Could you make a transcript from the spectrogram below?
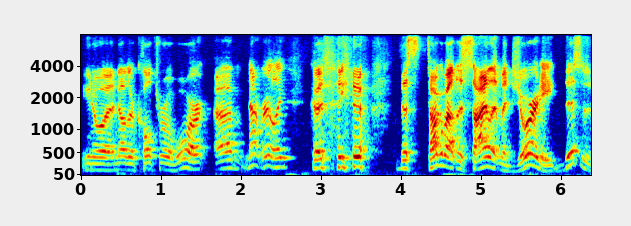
you know, another cultural war. Um, not really, because you know, this talk about the silent majority. This is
